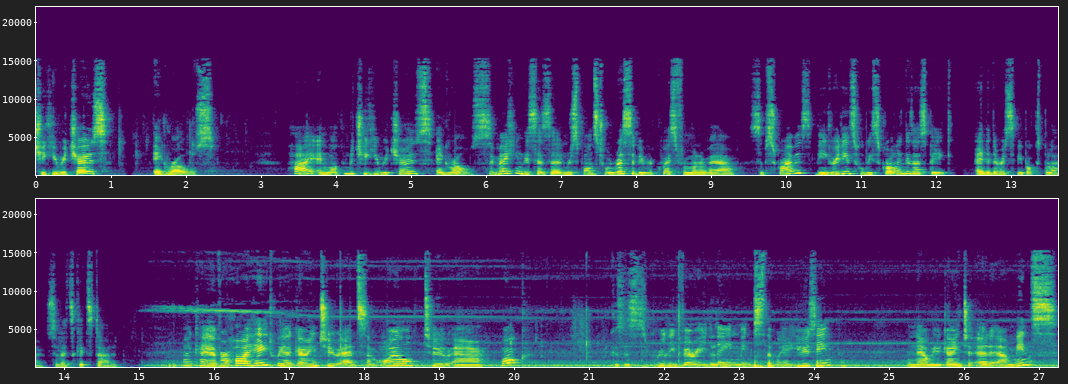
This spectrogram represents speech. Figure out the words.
Cheeky Richo's Egg Rolls. Hi and welcome to Cheeky Richo's Egg Rolls. We're making this as a response to a recipe request from one of our subscribers. The ingredients will be scrolling as I speak and in the recipe box below. So let's get started. Okay, over a high heat we are going to add some oil to our wok because this is really very lean mince that we're using. And now we are going to add our mince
